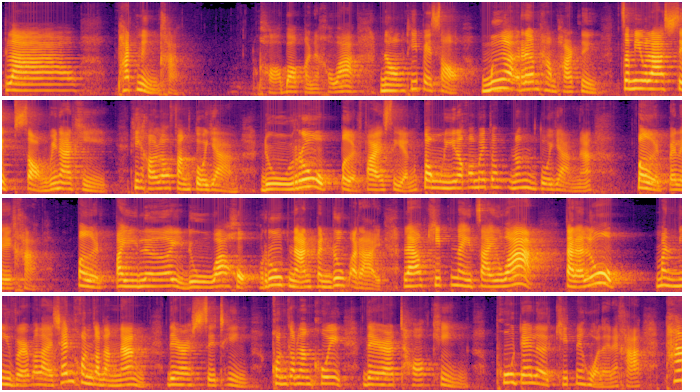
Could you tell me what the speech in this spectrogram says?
เปล่าพาร์ทหนึ่งค่ะ ขอบอกก่อนนะคะว่า น้องที่ไปสอบเมื่อเริ่มทำพาร์ทหนึ่งจะมีเวลา 12 วินาที ที่เขาเราฟังตัวอย่าง ดูรูปเปิดไฟล์เสียงตรงนี้แล้วก็ไม่ต้องนั่งตัวอย่างนะ เปิดไปเลยค่ะ เปิดไปเลยดูว่า 6 รูปนั้นเป็นรูปอะไร แล้วคิดในใจว่าแต่ละรูป มันมี verb อะไร เช่นคนกำลังนั่ง they are sitting คนกำลังคุย they are talking พูดได้เลยคิดในหัวเลยนะคะ ถ้า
